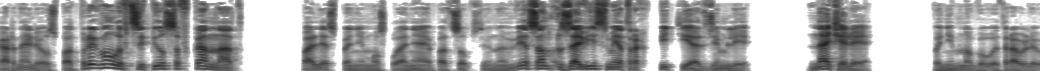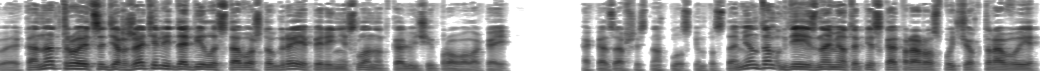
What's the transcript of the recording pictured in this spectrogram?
Корнелиус подпрыгнул и вцепился в канат. Полез по нему, склоняя под собственным весом, завис метрах в пяти от земли. «Начали!» Понемногу вытравливая канат, троица держателей добилась того, что Грея перенесло над колючей проволокой — Оказавшись над плоским постаментом, где из намета песка пророс пучок травы,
